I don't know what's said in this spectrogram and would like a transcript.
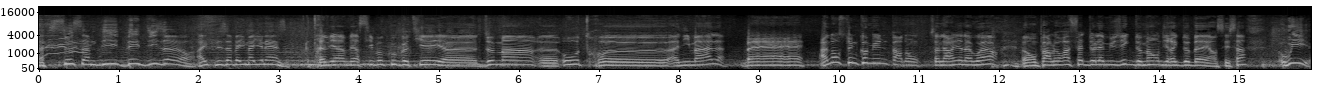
ce samedi dès 10h avec les abeilles mayonnaises. Très bien, merci beaucoup Gauthier. Euh, demain, euh, autre euh, animal. Ben, ah non, c'est une commune, pardon. Ça n'a rien à voir. On parlera fête de la musique demain en direct de Baie, hein, c'est ça? Oui,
